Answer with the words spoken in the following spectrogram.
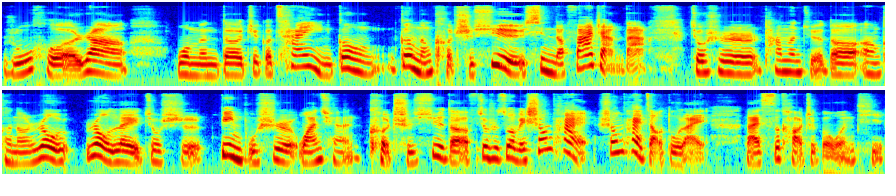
如何让我们的这个餐饮更更能可持续性的发展吧。就是他们觉得，嗯，可能肉肉类就是并不是完全可持续的，就是作为生态生态角度来来思考这个问题。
